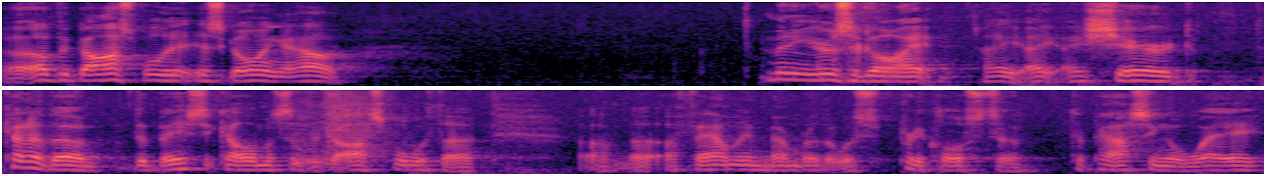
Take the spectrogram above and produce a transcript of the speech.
uh, of the gospel is going out. Many years ago, I, I, I shared kind of the, the basic elements of the gospel with a, a, a family member that was pretty close to, to passing away.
